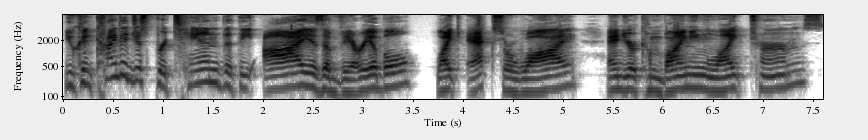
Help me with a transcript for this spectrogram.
you can kind of just pretend that the i is a variable, like x or y, and you're combining like terms.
